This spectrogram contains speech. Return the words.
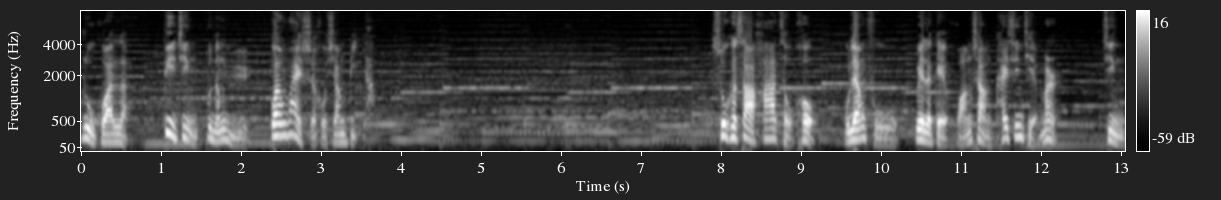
入关了，毕竟不能与关外时候相比呀。苏克萨哈走后，吴良辅为了给皇上开心解闷儿，竟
